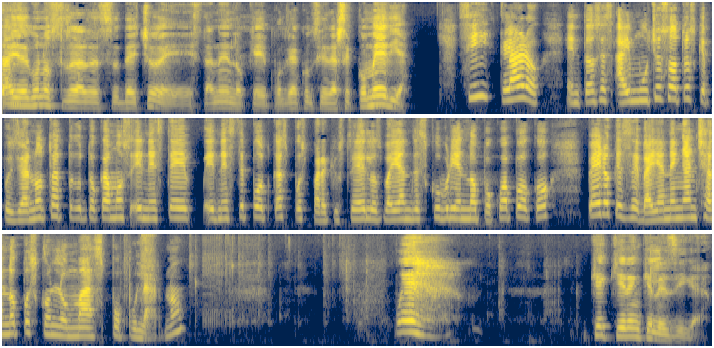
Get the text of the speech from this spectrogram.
Hay algunos, de hecho, están en lo que podría considerarse comedia. Sí, claro. Entonces hay muchos otros que pues ya no tocamos en este en este podcast pues para que ustedes los vayan descubriendo poco a poco, pero que se vayan enganchando pues con lo más popular, ¿no? Pues ¿Qué quieren que les diga?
